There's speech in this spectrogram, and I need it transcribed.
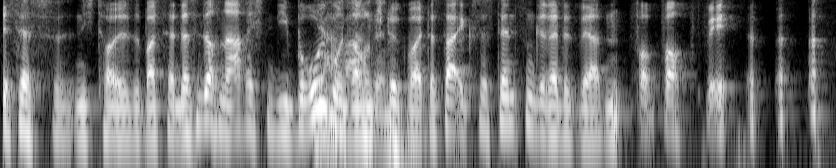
Ist das nicht toll, Sebastian? Das sind doch Nachrichten, die beruhigen Ja, uns auch ein Wahnsinn. Stück weit, dass da Existenzen gerettet werden vom VfB.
